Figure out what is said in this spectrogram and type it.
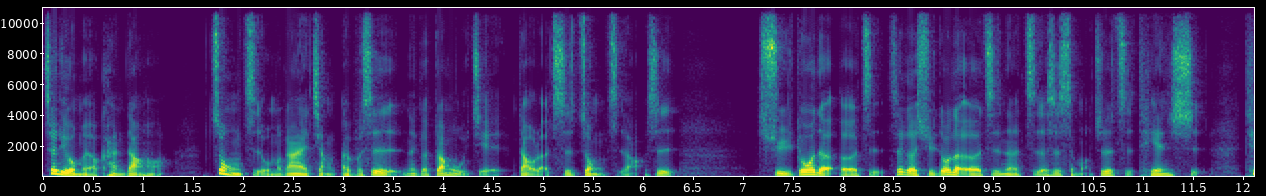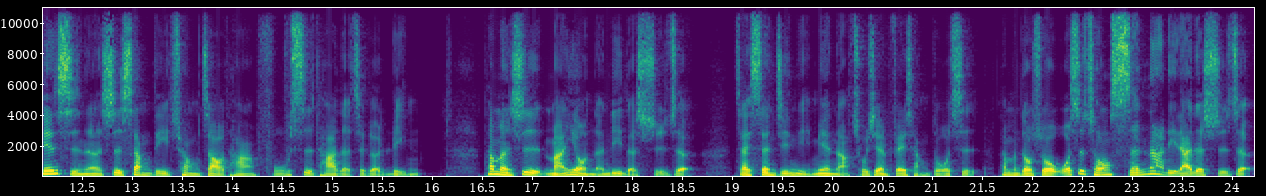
这里我们有看到哈，粽子，我们刚才讲，而不是那个端午节到了吃粽子啊，是许多的儿子。这个许多的儿子呢，指的是什么？就是指天使。天使呢，是上帝创造他、服侍他的这个灵，他们是蛮有能力的使者，在圣经里面呢、出现非常多次。他们都说我是从神那里来的使者，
